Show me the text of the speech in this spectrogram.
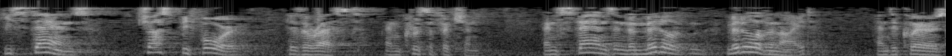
He stands just before his arrest and crucifixion and stands in the middle, middle of the night and declares,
